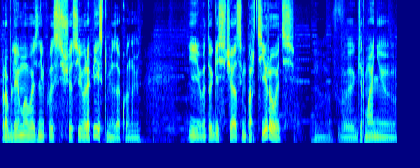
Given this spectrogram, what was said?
проблема возникла еще с европейскими законами. И в итоге сейчас импортировать э, в Германию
